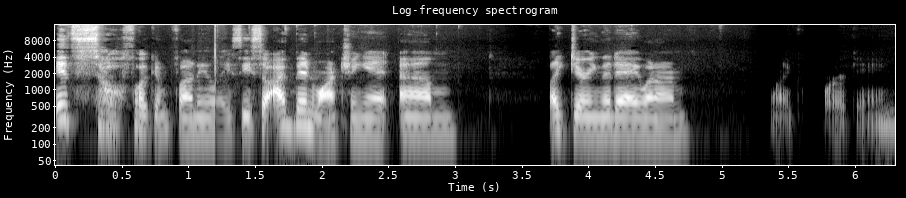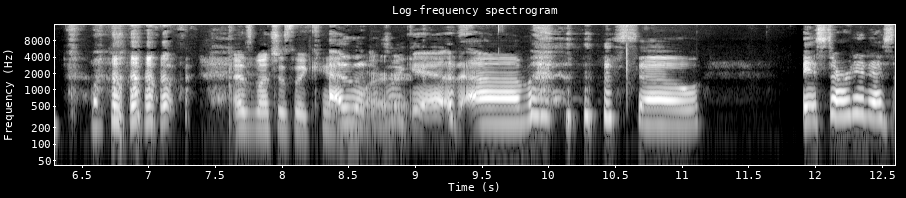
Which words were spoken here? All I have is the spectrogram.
It's so fucking funny, Lacey. So I've been watching it um like during the day when I'm like working. as much as we can. as much as we can. Um, so it started as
